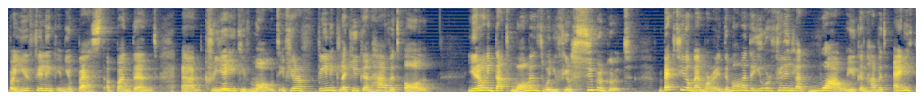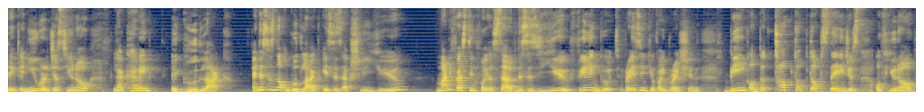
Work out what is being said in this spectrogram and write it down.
by you feeling in your best, abundant, um, creative mode, if you're feeling like you can have it all, you know, in that moment when you feel super good, back to your memory, the moment that you were feeling like, wow, you can have it anything, and you were just, you know, like having a good luck. And this is not good luck, this is actually you manifesting for yourself. This is you feeling good, raising your vibration, being on the top, top, top stages of, you know,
